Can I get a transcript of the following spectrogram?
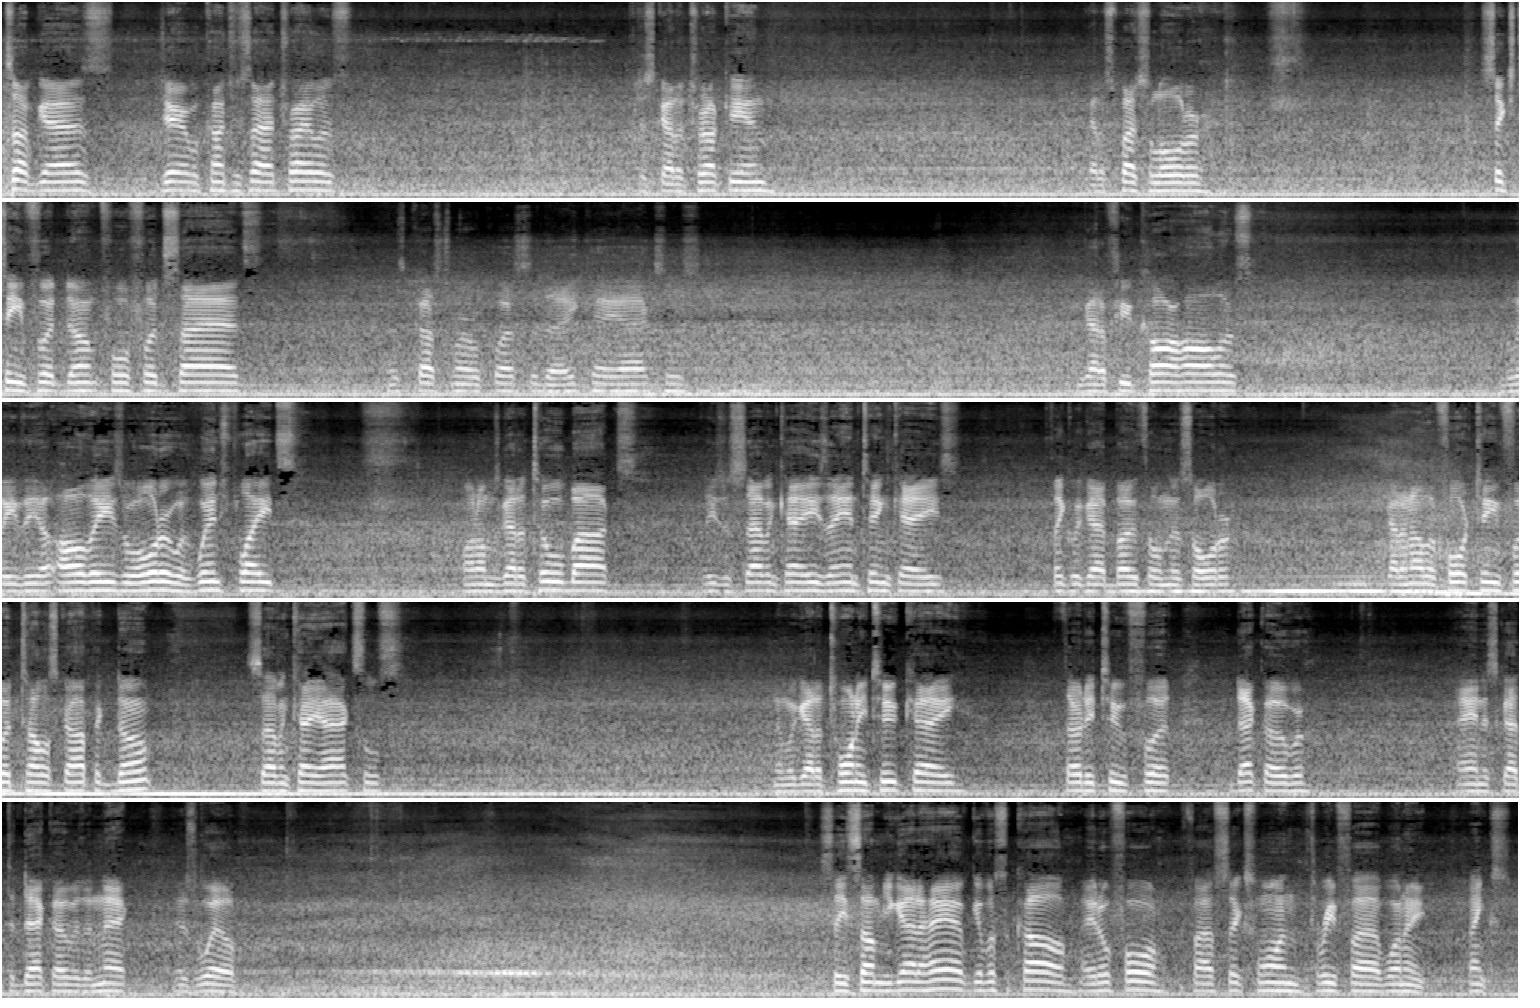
What's up guys? Jared with Countryside Trailers. Just got a truck in. Got a special order. 16 foot dump, 4 foot sides. This customer requested the 8K axles. Got a few car haulers. I believe the, all these were ordered with winch plates. One of them's got a toolbox. These are 7Ks and 10Ks. I think we got both on this order. Got another 14 foot telescopic dump, 7K axles. Then we got a 22K, 32 foot deck over, and it's got the deck over the neck as well. See something you gotta have, give us a call, 804-561-3518. Thanks.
